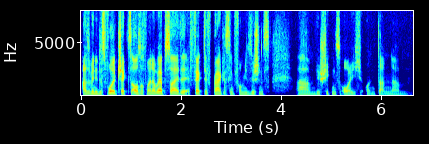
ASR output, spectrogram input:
also, wenn ihr das wollt, checkt es aus auf meiner Webseite, Effective Practicing for Musicians. Ähm, wir schicken es euch und dann ähm,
